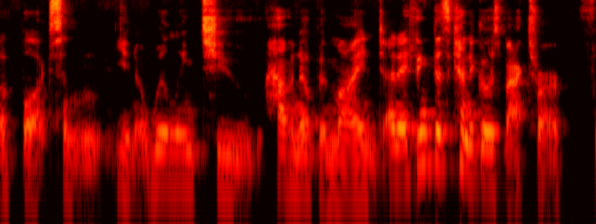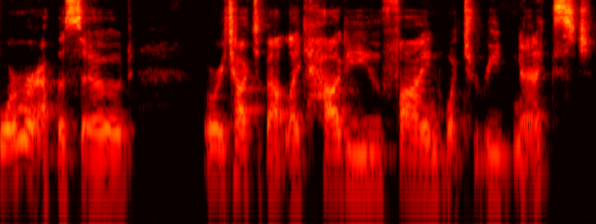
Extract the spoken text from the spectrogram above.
of books and, you know, willing to have an open mind. And I think this kind of goes back to our former episode where we talked about like how do you find what to read next.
